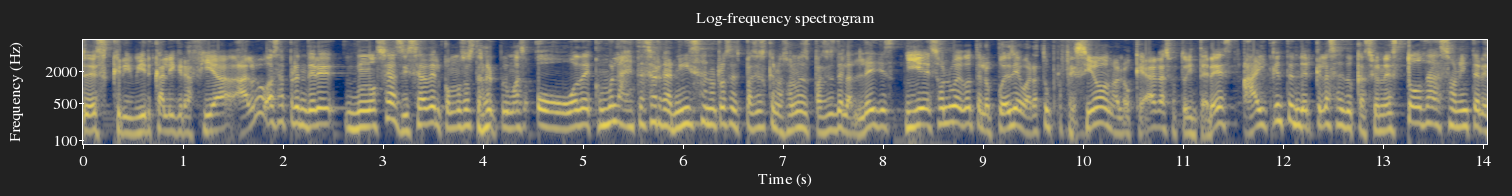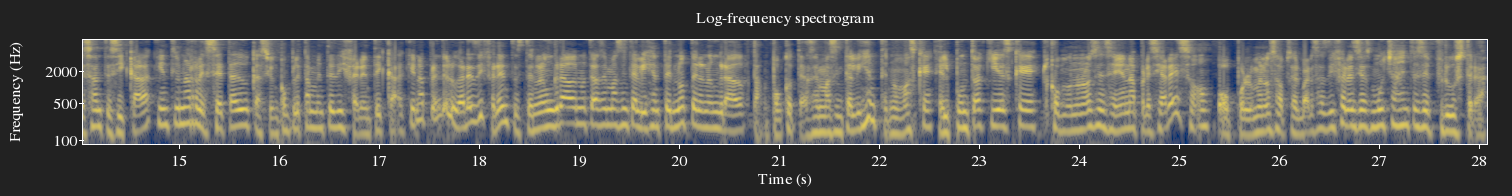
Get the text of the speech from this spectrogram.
escribir caligrafía, algo vas a aprender, no sé, así sea del cómo sostener plumas o de cómo la gente se organiza en otros espacios que no son los espacios de las leyes. Y eso luego te lo puedes llevar a tu profesión a lo que hagas o tu interés. Hay que entender que las educaciones todas son interesantes y cada quien tiene una receta de educación completamente diferente y cada quien aprende lugares diferentes. Tener un grado no te hace más inteligente, no tener un grado tampoco te hace más inteligente. No más que el punto aquí es que como no nos enseñan a apreciar eso o por lo menos a observar esas diferencias, mucha gente se frustra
